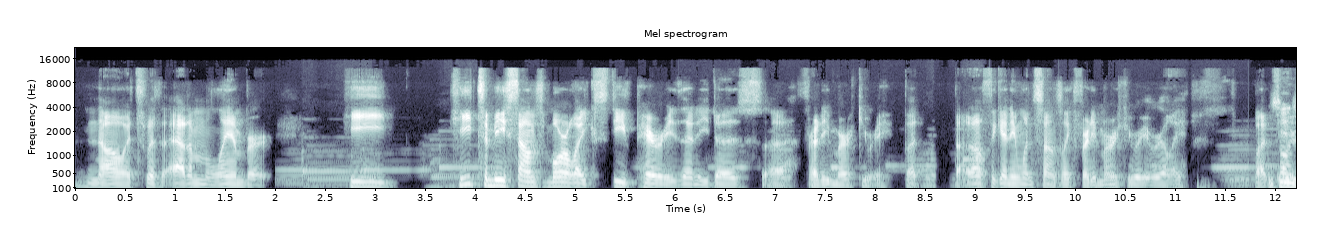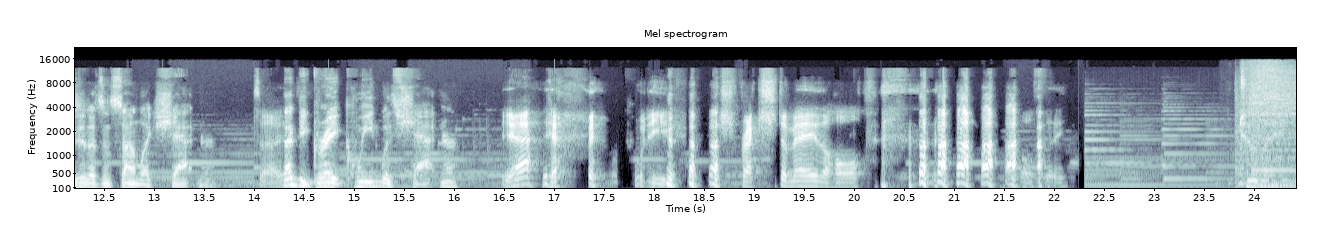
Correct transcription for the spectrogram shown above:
no, it's with Adam Lambert. He he to me sounds more like Steve Perry than he does uh, Freddie Mercury, but, but I don't think anyone sounds like Freddie Mercury really. But As long as it doesn't sound like Shatner. uh, That'd be great. Queen with Shatner. Yeah, yeah. what do you Sprechstimme, the whole whole thing? Too late.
